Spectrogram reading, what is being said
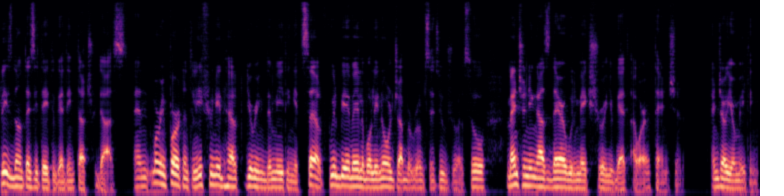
please don't hesitate to get in touch with us. And more importantly, if you need help during the meeting itself, we'll be available in all Jabber rooms as usual, so mentioning us there will make sure you get our attention. Enjoy your meeting.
